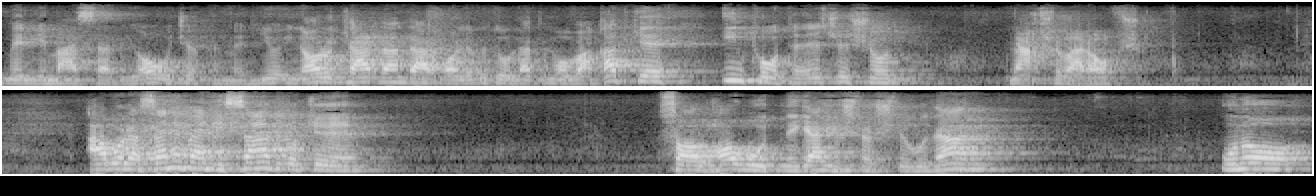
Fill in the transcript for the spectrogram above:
ملی مذهبی ها و جبهه ملی و اینا رو کردن در قالب دولت موقت که این توطعه چه شد؟ نقش براف شد. ابوالحسن بنی صدر رو که سالها بود نگهش داشته بودن اونو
